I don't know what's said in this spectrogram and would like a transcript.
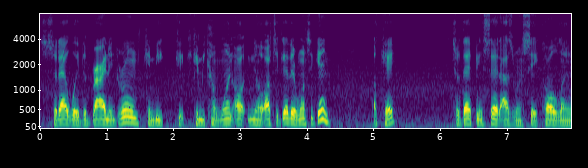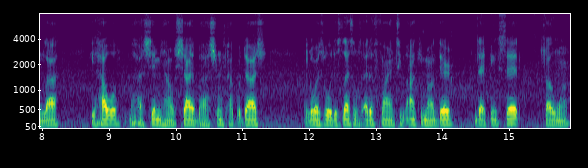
So that way the bride and groom can be can become one all you know all together once again. Okay? So that being said i was to say call lane la yahweh bahashem yahweh bahashem kakwadash and lord's will this lesson was edifying to Akim out there. That being said shalom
